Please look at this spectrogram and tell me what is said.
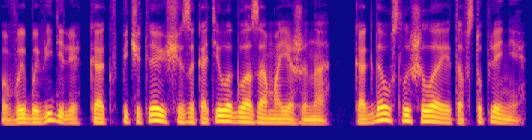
Вы бы видели, как впечатляюще закатила глаза моя жена, когда услышала это вступление.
